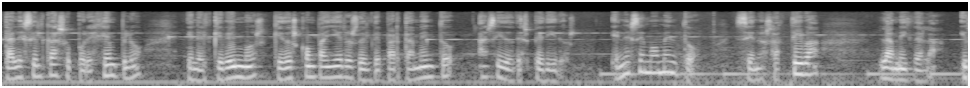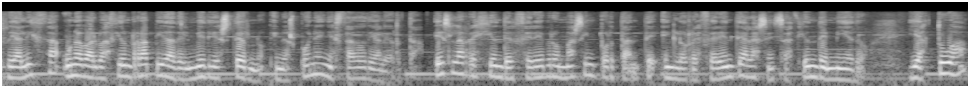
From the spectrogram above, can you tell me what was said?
Tal es el caso, por ejemplo, en el que vemos que dos compañeros del departamento han sido despedidos. En ese momento se nos activa la amígdala y realiza una evaluación rápida del medio externo y nos pone en estado de alerta. Es la región del cerebro más importante en lo referente a la sensación de miedo y actúa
